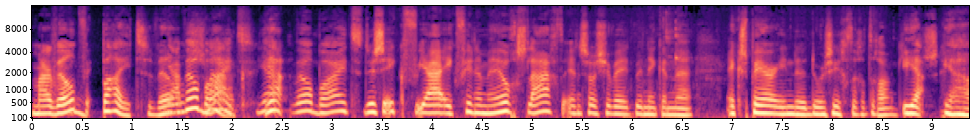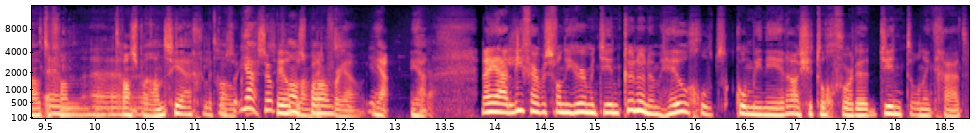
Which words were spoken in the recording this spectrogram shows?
Maar wel bite. Wel ja, wel smaak. bite. Ja, wel bite. Dus ik, ja, ik vind hem heel geslaagd. En zoals je weet ben ik een eh, expert in de doorzichtige drankjes. Ja, je houdt En, ervan eh, eh, transparantie eigenlijk trans- ook. ja, ook heel belangrijk voor jou. Ja. Ja. Ja, Ja. Nou ja, liefhebbers van die Hermit Gin kunnen hem heel goed combineren als je toch voor de gin tonic gaat.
